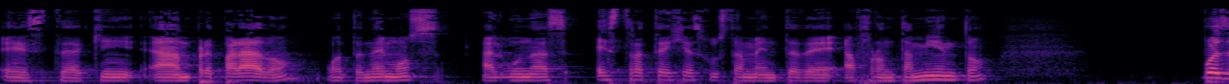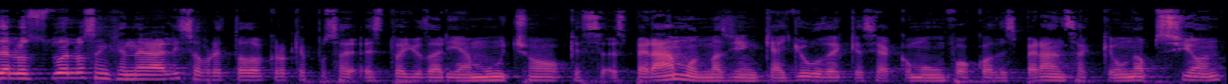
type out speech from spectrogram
este, aquí han preparado o tenemos algunas estrategias justamente de afrontamiento, pues de los duelos en general y sobre todo creo que pues esto ayudaría mucho, que esperamos más bien que ayude, que sea como un foco de esperanza, que una opción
